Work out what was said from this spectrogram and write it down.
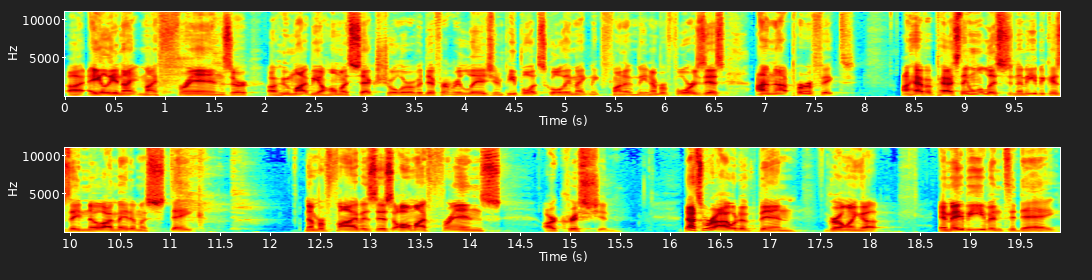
uh, alienate my friends or uh, who might be a homosexual or of a different religion. People at school, they make, make fun of me. Number four is this I'm not perfect. I have a past. They won't listen to me because they know I made a mistake. Number five is this all my friends are Christian. That's where I would have been growing up. And maybe even today.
